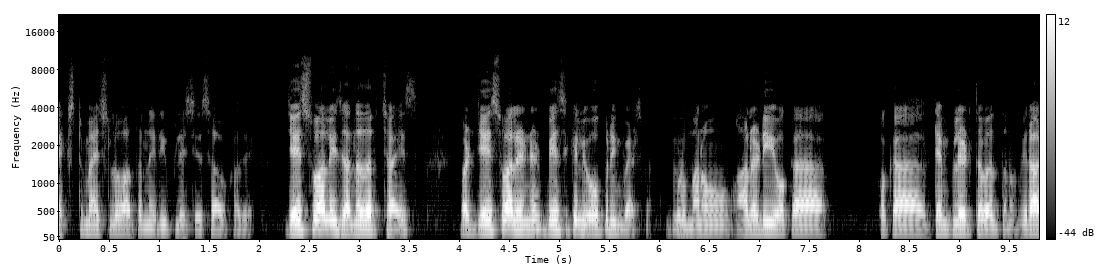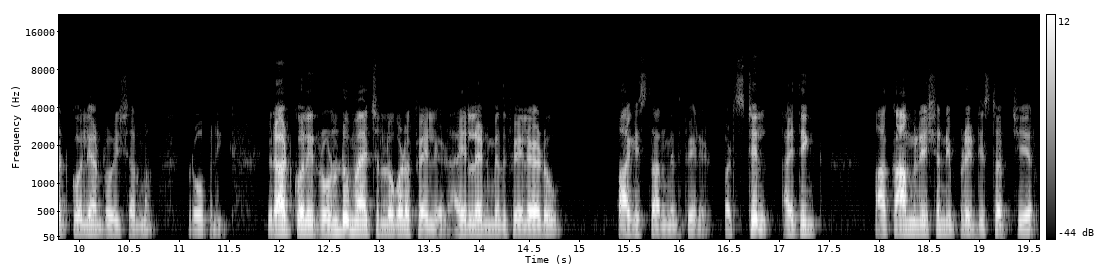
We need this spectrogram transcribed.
నెక్స్ట్ మ్యాచ్లో అతన్ని రీప్లేస్ చేసే అవకాశం. Jaiswal is another choice but Jaiswal ఏంటంటే బేసికలీ ఓపెనింగ్ బ్యాట్స్మెన్ ఇప్పుడు మనం ఆల్రెడీ ఒక ఒక టెంప్లెట్తో వెళ్తున్నాం. విరాట్ కోహ్లీ అండ్ రోహిత్ శర్మ ఓపెనింగ్ విరాట్ కోహ్లీ రెండు మ్యాచ్ల్లో కూడా ఫెయిల్ అయ్యాడు. ఐర్లాండ్ మీద ఫెయిల్ అయ్యాడు పాకిస్తాన్ మీద ఫెయిల్ అయ్యాడు. బట్ స్టిల్ ఐ థింక్ ఆ కాంబినేషన్ ఇప్పుడే డిస్టర్బ్ చేయరు.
